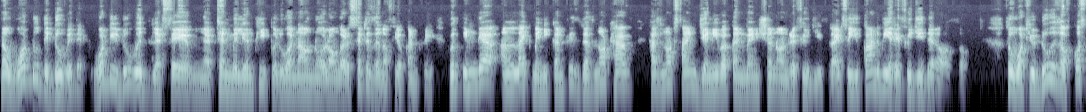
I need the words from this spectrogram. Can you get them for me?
Now, what do they do with it? What do you do with, let's say, mm, 10 million people who are now no longer a citizen of your country? Because India, unlike many countries, does not have has not signed Geneva Convention on Refugees, right? So you can't be a refugee there also. So what you do is, of course,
